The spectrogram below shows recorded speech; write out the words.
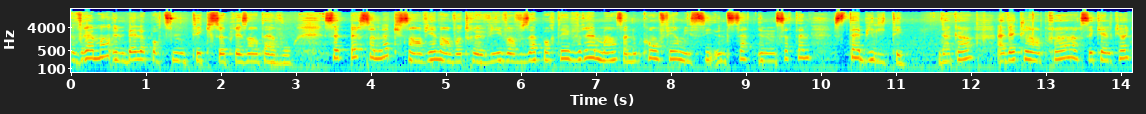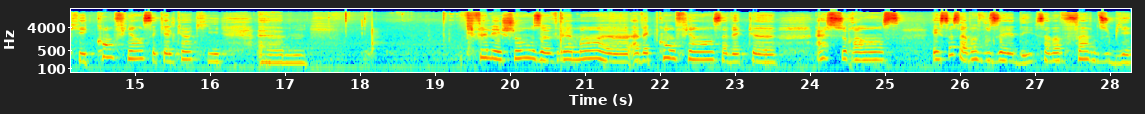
vraiment une belle opportunité qui se présente à vous. Cette personne-là qui s'en vient dans votre vie va vous apporter vraiment, ça nous confirme ici, une certaine stabilité. D'accord? Avec l'empereur, c'est quelqu'un qui est confiant, c'est quelqu'un qui, euh, fait les choses vraiment euh, avec confiance, avec euh, assurance. Et ça, ça va vous aider, ça va vous faire du bien.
